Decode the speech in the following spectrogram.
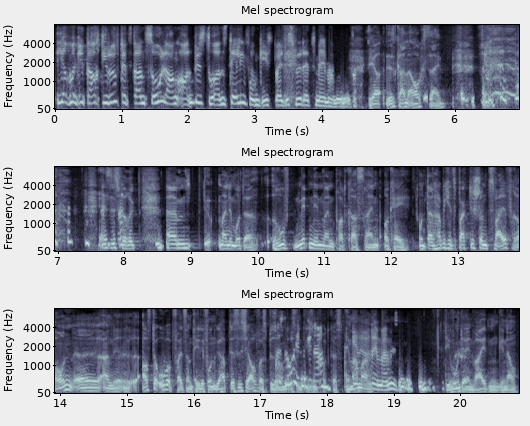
ich habe mir gedacht, die ruft jetzt dann so lang an, bis du ans Telefon gehst, weil das würde jetzt meine Mama sagen. Ja, das kann auch sein. es ist verrückt. Ähm, meine Mutter ruft mitten in meinen Podcast rein. Okay. Und dann habe ich jetzt praktisch schon zwei Frauen äh, an- aus der Oberpfalz am Telefon gehabt. Das ist ja auch was Besonderes so, in ja, diesem genau. Podcast. Hey, Mama, ist- Die wohnt ja in Weiden, genau.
